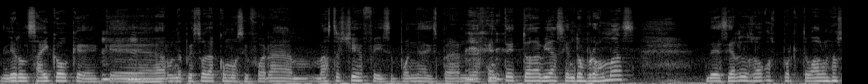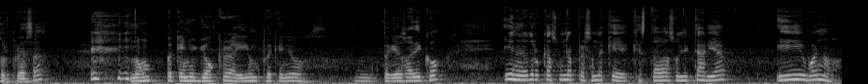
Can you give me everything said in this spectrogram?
little psycho que, que agarra una pistola como si fuera Master Chief y se pone a dispararle a gente, todavía haciendo bromas de cierre los ojos porque te va a dar una sorpresa. no un pequeño Joker ahí, un pequeño, un pequeño sádico. Y en el otro caso una persona que, que estaba solitaria y bueno,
